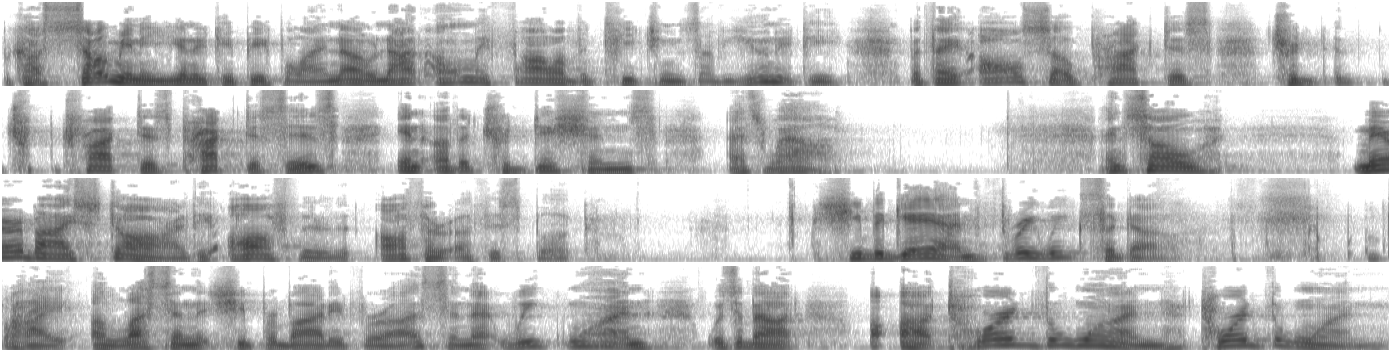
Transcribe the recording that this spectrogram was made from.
because so many unity people I know not only follow the teachings of unity, but they also practice, tra- tra- practice practices in other traditions as well. And so, Mirabai Starr, the author, the author of this book, she began three weeks ago by a lesson that she provided for us, and that week one was about uh, toward the one, toward the one,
